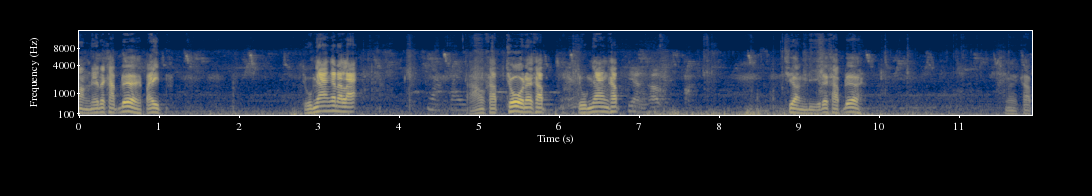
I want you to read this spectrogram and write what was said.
องๆเนี่ยนะครับ เด้อไป จูงย่างกันนั่นแหละอยากไปเอาครับ โชว์นะครับ จูงย่างครับ เที่ยงครับ เชื่องดีนะครับเด้อนะครับ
